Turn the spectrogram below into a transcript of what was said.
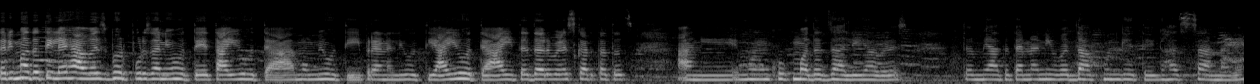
तरी मदतीला ह्यावेळेस भरपूर जणी होते. ताई होत्या मम्मी होती प्रणाली होती आई होत्या. आई तर दरवेळेस करतातच. आणि म्हणून खूप मदत झाली ह्यावेळेस तर मी आता त्यांना निवत दाखवून घेते घास चारणार. आहे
